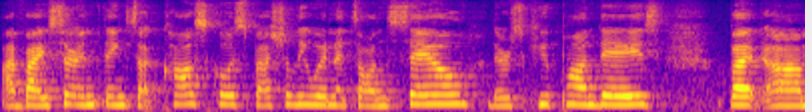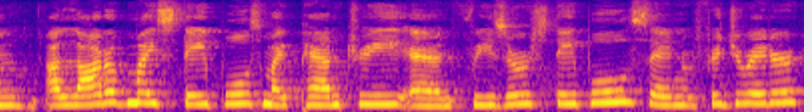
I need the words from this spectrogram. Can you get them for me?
I buy certain things at Costco, especially when it's on sale. There's coupon days. But um, a lot of my staples, my pantry and freezer staples and refrigerator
